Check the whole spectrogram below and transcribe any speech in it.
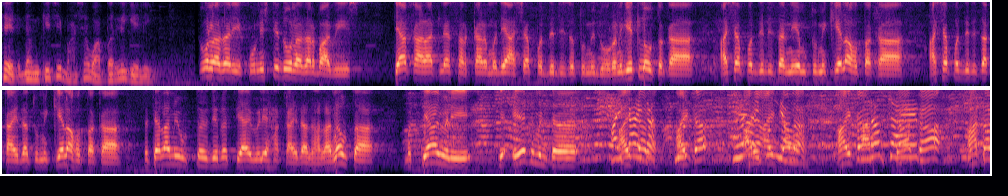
थेट धमकीची भाषा वापरली गेली. दोन हजार एकोणीस ते दोन हजार बावीस त्या काळातल्या सरकारमध्ये अशा पद्धतीचं तुम्ही धोरण घेतलं होतं का? अशा पद्धतीचा नियम तुम्ही केला होता का? अशा पद्धतीचा कायदा तुम्ही केला होता का? तर त्याला मी उत्तर दिलं त्यावेळी हा कायदा झाला नव्हता. मग त्यावेळी एक मिनिट ऐका ऐका. ना ऐका अरे. ना ऐका साहेब. का आता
